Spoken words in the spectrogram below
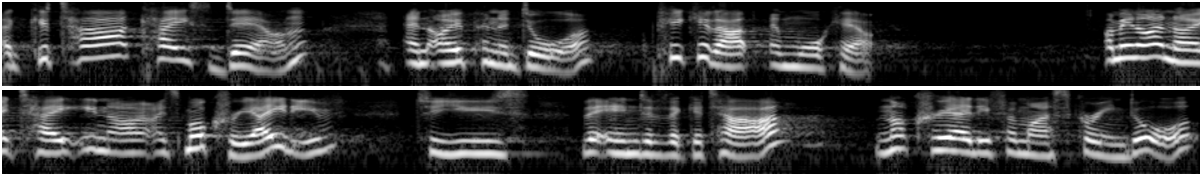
a guitar case down and open a door, pick it up and walk out? I mean, I know take, you know, it's more creative to use the end of the guitar, not creative for my screen door.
